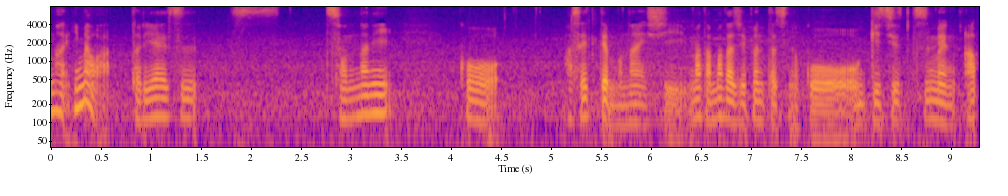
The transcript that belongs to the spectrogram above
まあ、今はとりあえずそんなにこう焦ってもないしまだまだ自分たちのこう技術面アッ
